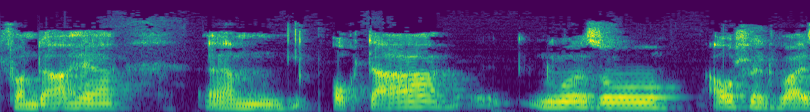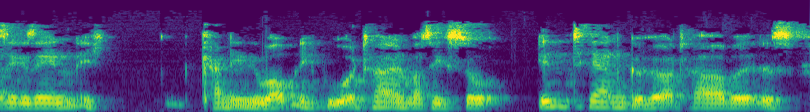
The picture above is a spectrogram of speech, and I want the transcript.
Von daher ähm, auch da nur so ausschnittweise gesehen, ich kann ihn überhaupt nicht beurteilen. Was ich so intern gehört habe, ist,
